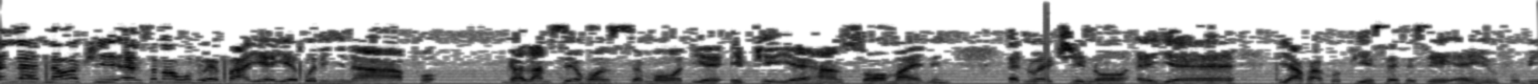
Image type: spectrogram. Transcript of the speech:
ɛnɛ eh, eh, eh, na ɔtwi nsɛm ahodoɔ ɛba yɛ yɛ bɔ ne nyinaa pɔ galamsey ho nsɛm deɛ epie yɛ ha mining ɛnu akyi no ɛyɛ akɔpie sɛ sɛ sɛ ahemfo bi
